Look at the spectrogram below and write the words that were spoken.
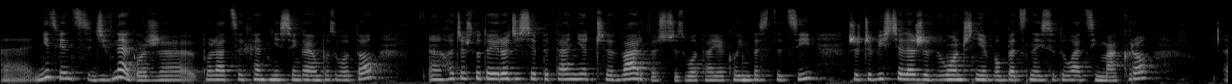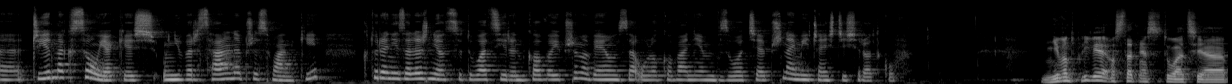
E, nic więc dziwnego, że Polacy chętnie sięgają po złoto, e, chociaż tutaj rodzi się pytanie, czy wartość złota jako inwestycji rzeczywiście leży wyłącznie w obecnej sytuacji makro, czy jednak są jakieś uniwersalne przesłanki, które niezależnie od sytuacji rynkowej przemawiają za ulokowaniem w złocie przynajmniej części środków. Niewątpliwie ostatnia sytuacja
